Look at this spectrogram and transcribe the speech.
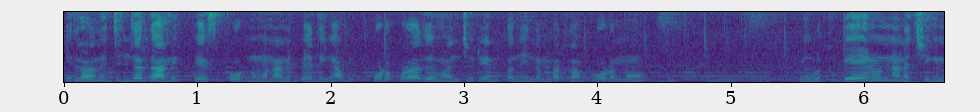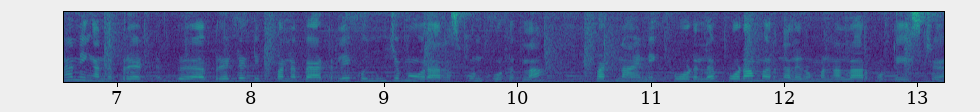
இதில் வந்து ஜிஞ்சர் கார்லிக் பேஸ்ட் போடணும்னு நினைப்பாதீங்க அப்படி போடக்கூடாது. மஞ்சூரியனுக்கு வந்து இந்த மாதிரி தான் போடணும். உங்களுக்கு வேணும்னு நினச்சிங்கன்னா நீங்கள் அந்த ப்ரெட் ப்ரெட்டை டிப் பண்ண பேட்டர்லேயே கொஞ்சமாக ஒரு அரை ஸ்பூன் போட்டுக்கலாம். பட் நான் இன்றைக்கி போடலை. போடாமல் இருந்தாலே ரொம்ப நல்லாயிருக்கும் டேஸ்ட்டு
